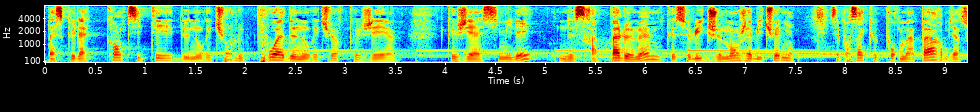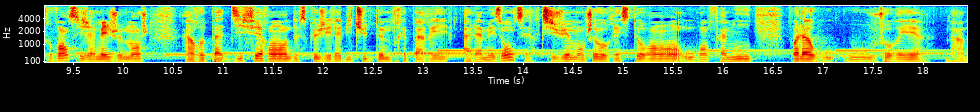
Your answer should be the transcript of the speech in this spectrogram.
parce que la quantité de nourriture, le poids de nourriture que j'ai que j'ai assimilé ne sera pas le même que celui que je mange habituellement. C'est pour ça que pour ma part, bien souvent, si jamais je mange un repas différent de ce que j'ai l'habitude de me préparer à la maison, c'est-à-dire que si je vais manger au restaurant ou en famille, voilà, où, j'aurai ben,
